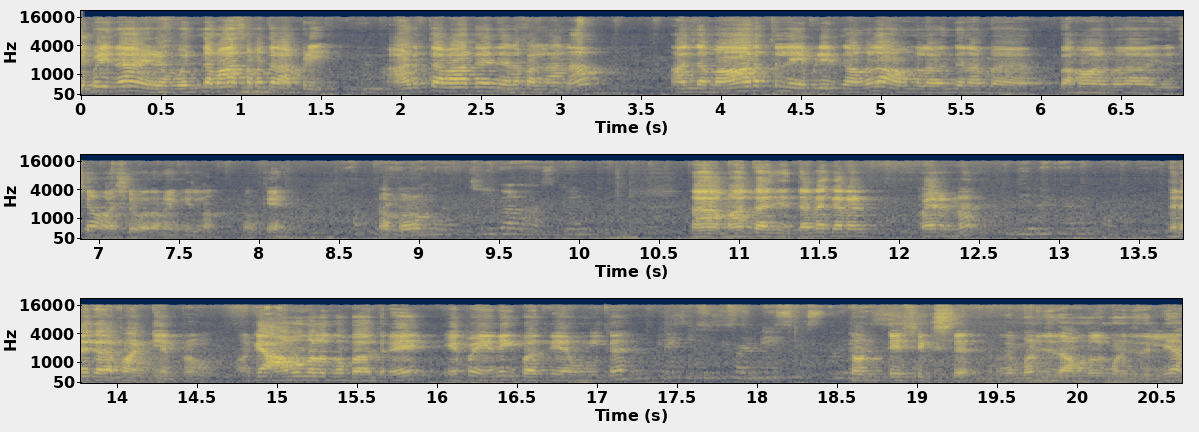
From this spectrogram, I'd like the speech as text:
எப்படின்னா இந்த மாதம் மட்டும் அப்படி. அடுத்த வாரம் என்ன பண்ணலாம்னா அந்த வாரத்தில் எப்படி இருக்காங்களோ அவங்கள வந்து நம்ம பகவான் மேலே இது வச்சு ஆசீர்வாதம் வைக்கலாம் ஓகே? அப்புறம்? ஆ, மாதாஜி தினகரன் பேர் என்ன? தினகரன் தினகர பாண்டியன் பிரபு. ஓகே அவங்களுக்கும் பர்த்டே எப்போ என்னைக்கு பர்த்டே அவங்களுக்கு? டுவெண்ட்டி சிக்ஸ் சிக்ஸ் முடிஞ்சது அவங்களுக்கு முடிஞ்சது இல்லையா?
